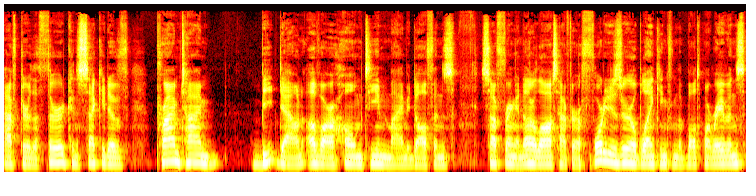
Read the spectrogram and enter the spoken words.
after the third consecutive primetime beatdown of our home team, Miami Dolphins suffering another loss after a 40 0 blanking from the Baltimore Ravens,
